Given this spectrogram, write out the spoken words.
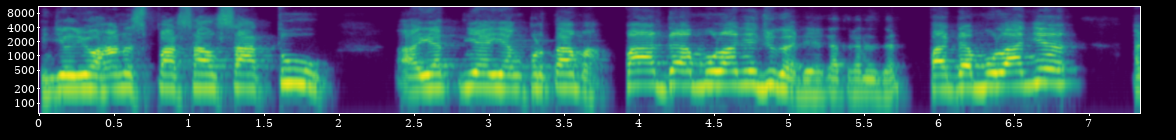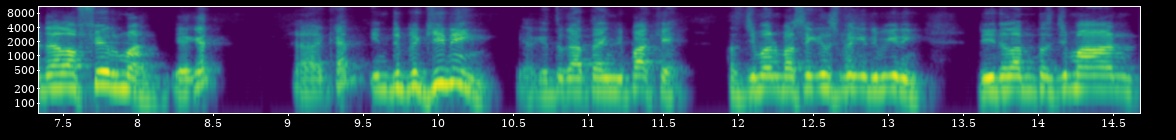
Injil Yohanes pasal 1 ayatnya yang pertama. Pada mulanya juga dia katakan itu kan. Pada mulanya adalah firman, ya kan? Ya kan? In the beginning, ya itu kata yang dipakai. Terjemahan bahasa Inggris in the beginning. Di dalam terjemahan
